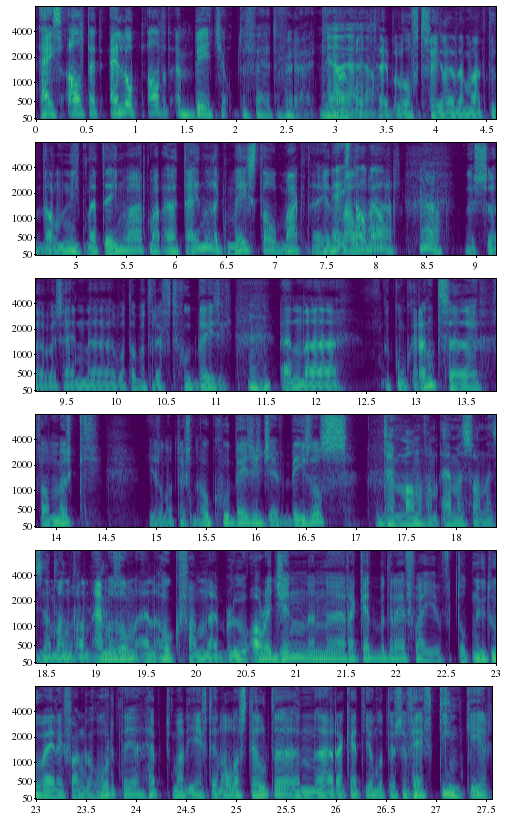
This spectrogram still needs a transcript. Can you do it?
hij, is altijd, hij loopt altijd een beetje op de feiten vooruit. Ja, dat ja, klopt. ja. Hij belooft veel en hij maakt het dan niet meteen waar. Maar uiteindelijk, meestal maakt hij het Meestal wel. waar. Ja. Dus eh, we zijn eh, wat dat betreft goed bezig. Mhm. En eh, de concurrent eh, van Musk is ondertussen ook goed bezig. Jeff Bezos, De man van Amazon is de man ook. van Amazon. En ook van eh, Blue Origin, een Mhm. eh, raketbedrijf waar je tot nu toe weinig van gehoord eh, hebt. Maar die heeft in alle stilte een raket die ondertussen 15 keer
